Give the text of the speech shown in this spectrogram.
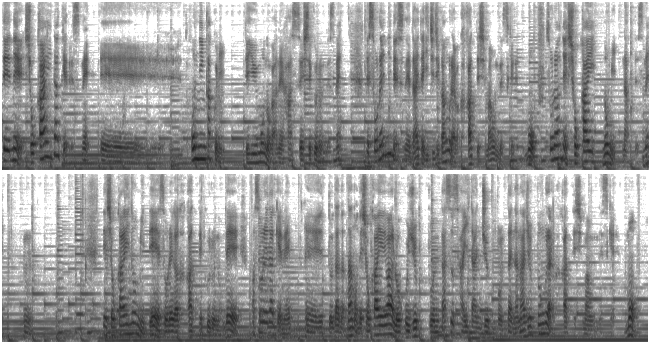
でね、初回だけですね、えー、本人確認っていうものがね、発生してくるんですね。で、それにですね、だいたい1時間ぐらいはかかってしまうんですけれども、それはね、初回のみなんですね。うん。で初回のみでそれがかかってくるので、まあ、それだけね、えー、っとだなので初回は60分足す最短10分、だ70分ぐらいかかってしまうんですけれども、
